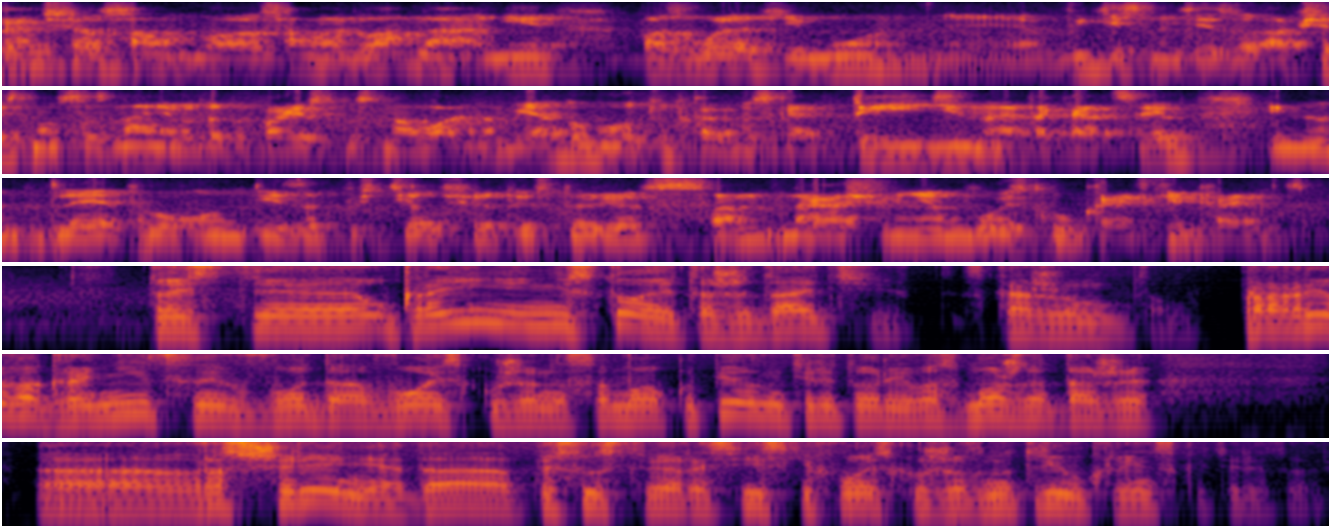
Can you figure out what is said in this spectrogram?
э, самое главное, они позволят ему э, вытеснить из общественного сознания вот эту повестку с Навальным. Я думаю, тут, как бы сказать, триединая такая цель. Именно для этого он и запустил всю эту историю с э, наращиванием войск у украинских границ. То есть э, Украине не стоит ожидать, скажем, там, прорыва границы, ввода войск уже на самой оккупированной территории, возможно, даже э, расширения да, присутствия российских войск уже внутри украинской территории.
